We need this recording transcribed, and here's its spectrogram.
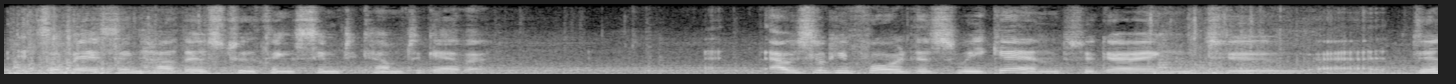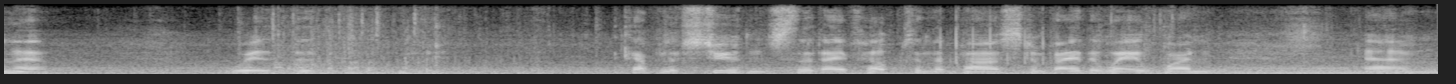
it's amazing how those two things seem to come together. I was looking forward this weekend to going to uh, dinner with the, couple of students that I've helped in the past. And by the way, one um,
